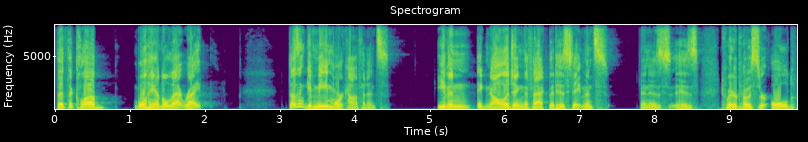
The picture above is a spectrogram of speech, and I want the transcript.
that the club will handle that right? Doesn't give me more confidence. Even acknowledging the fact that his statements and his his Twitter posts are old,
